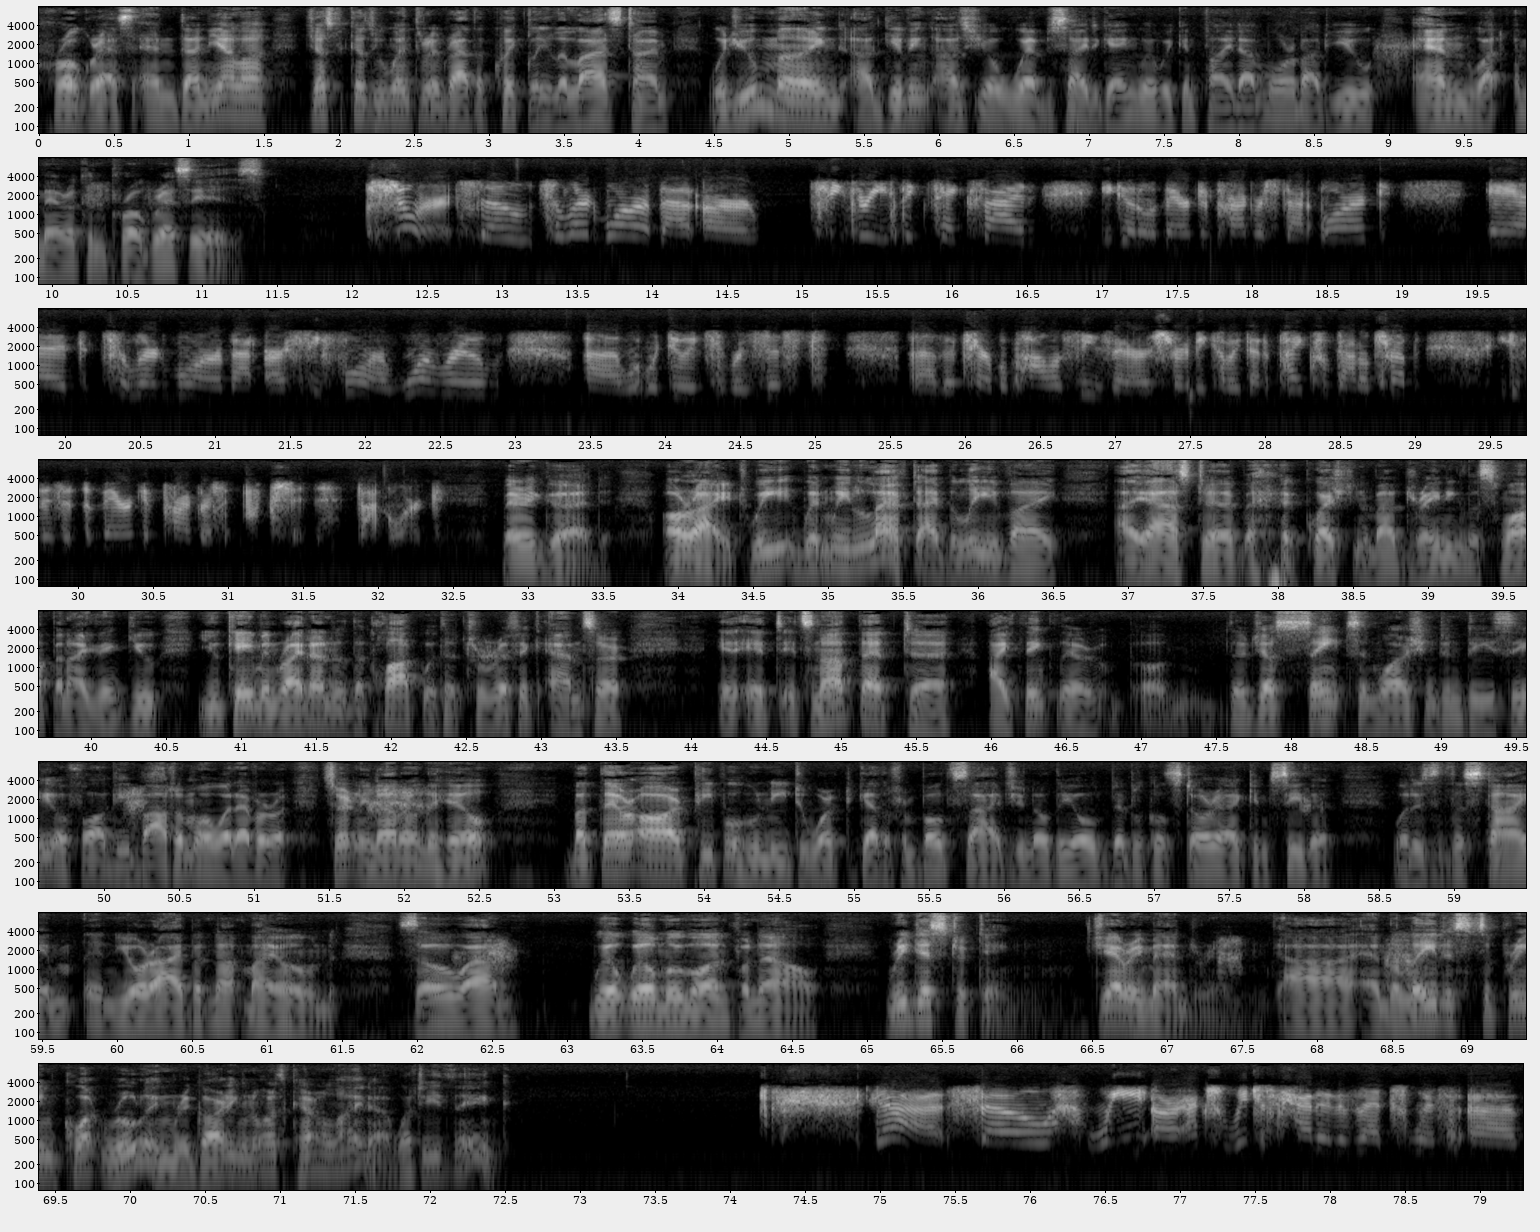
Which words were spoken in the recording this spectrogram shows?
Progress. And Daniella, just because we went through it rather quickly the last time, would you mind uh, giving us your website again where we can find out more about you and what American Progress is? Sure. So to learn more about our C3 think tank side, you go to AmericanProgress.org. And to learn more about our C4, our war room, uh, what we're doing to resist uh, the terrible policies that are sure to be coming down the pike from Donald Trump, you can visit AmericanProgressAction.org. Very good. All right. We when we left, I believe I I asked a, a question about draining the swamp, and I think you you came in right under the clock with a terrific answer. It, it it's not that uh, I think they're uh, they're just saints in Washington D.C. or Foggy Bottom or whatever. Certainly not on the Hill. But there are people who need to work together from both sides. You know the old biblical story. I can see the what is it, the sty in, in your eye, but not my own. So um, we'll we'll move on for now. Redistricting, gerrymandering, uh, and the latest Supreme Court ruling regarding North Carolina. What do you think? Yeah, so we are actually we just had an event with uh,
